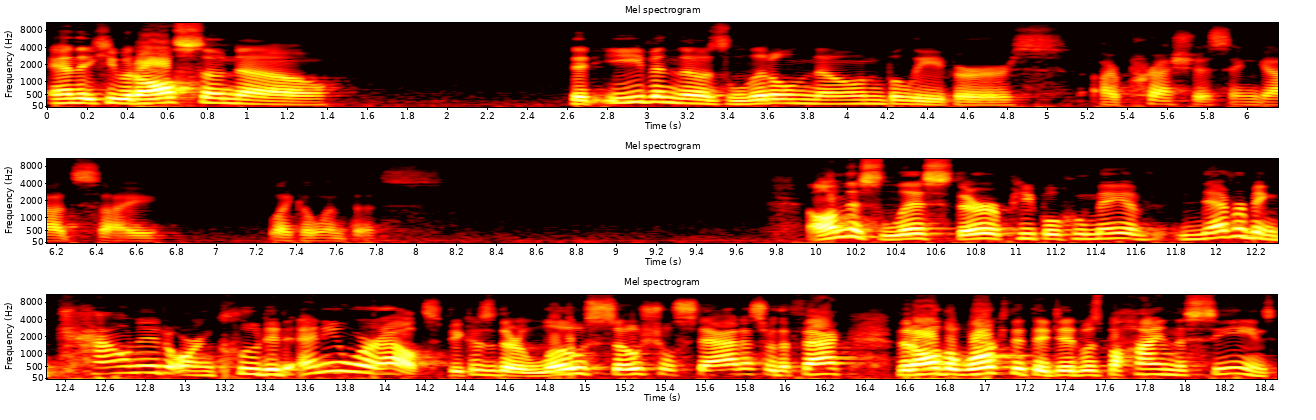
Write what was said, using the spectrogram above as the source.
and that he would also know that even those little known believers are precious in God's sight, like Olympus. On this list, there are people who may have never been counted or included anywhere else because of their low social status or the fact that all the work that they did was behind the scenes.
